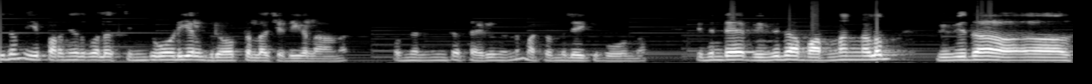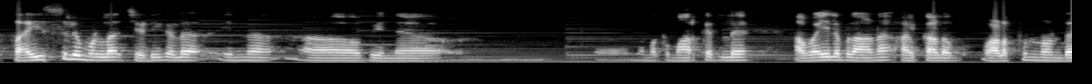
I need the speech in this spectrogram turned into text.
ഇതും ഈ പറഞ്ഞതുപോലെ സിന്തോഡിയൽ ഗ്രോത്ത് ഉള്ള ചെടികളാണ്. ഒന്നിന്റെ സൈഡിൽ നിന്ന് മറ്റൊന്നിലേക്ക് പോകുന്നു. ഇതിന്റെ വിവിധ വർണങ്ങളും വിവിധ സൈസിലുമുള്ള ചെടികൾ ഇന്ന് പിന്നെ നമുക്ക് മാർക്കറ്റിൽ അവൈലബിൾ ആണ്. ആൾക്കാർ വളർത്തുന്നുണ്ട്.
